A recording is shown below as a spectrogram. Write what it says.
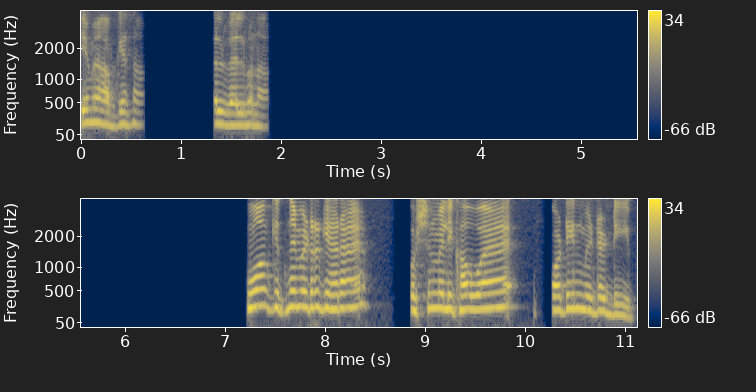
ये मैं आपके साथ वेल बना कुआँ कितने मीटर गहरा है? क्वेश्चन में लिखा हुआ है 14 मीटर डीप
